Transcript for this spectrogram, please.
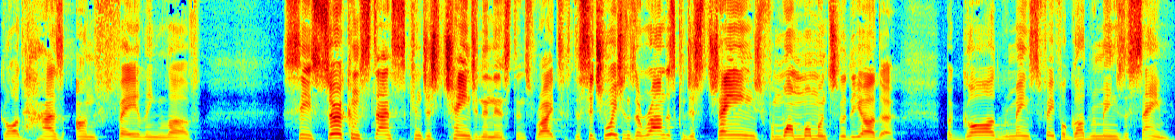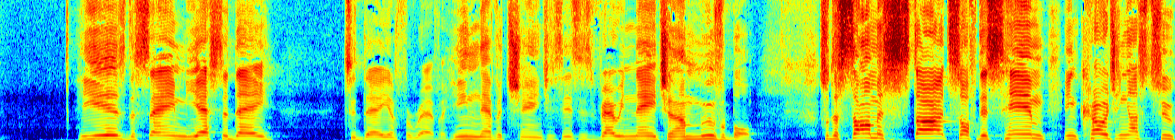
God has unfailing love. See, circumstances can just change in an instant, right? The situations around us can just change from one moment to the other. But God remains faithful, God remains the same. He is the same yesterday, today, and forever. He never changes. His, his very nature, unmovable. So the psalmist starts off this hymn encouraging us to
